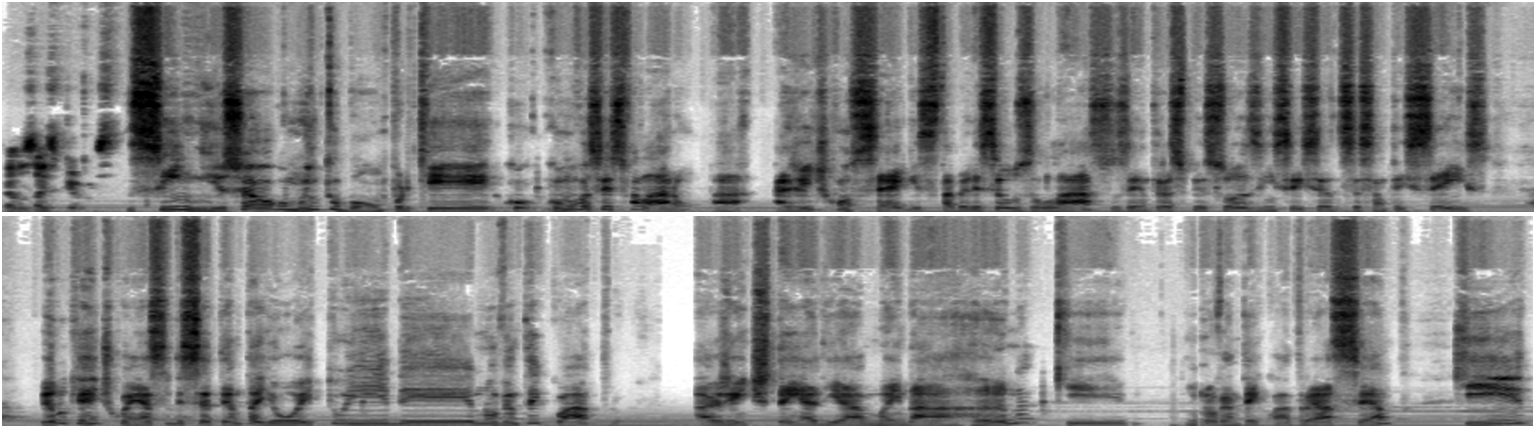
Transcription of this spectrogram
pelos dois filmes. Sim, isso é algo muito bom, porque, co como vocês falaram, a, a gente consegue estabelecer os laços entre as pessoas em 666 pelo que a gente conhece de 78 e de 94. A gente tem ali a mãe da Hannah, que em 94 é a Sam, que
